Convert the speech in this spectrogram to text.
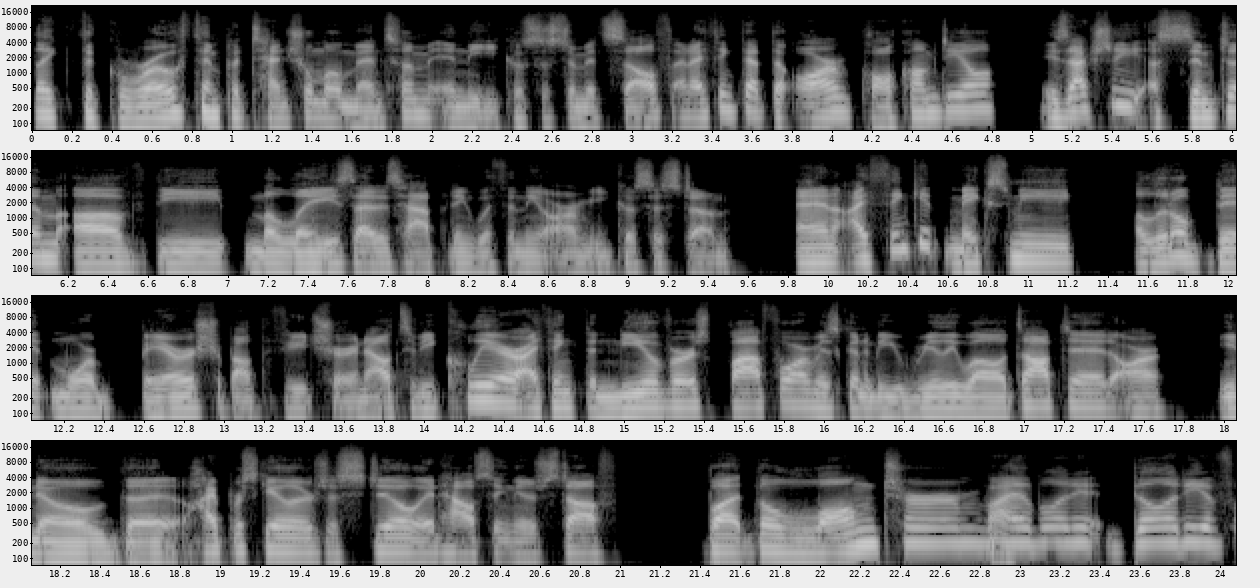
like the growth and potential momentum in the ecosystem itself. And I think that the ARM Qualcomm deal is actually a symptom of the malaise that is happening within the ARM ecosystem. And I think it makes me a little bit more bearish about the future. Now, to be clear, I think the Neoverse platform is going to be really well adopted. Our, you know, the hyperscalers are still in-housing their stuff, but the long-term viability of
